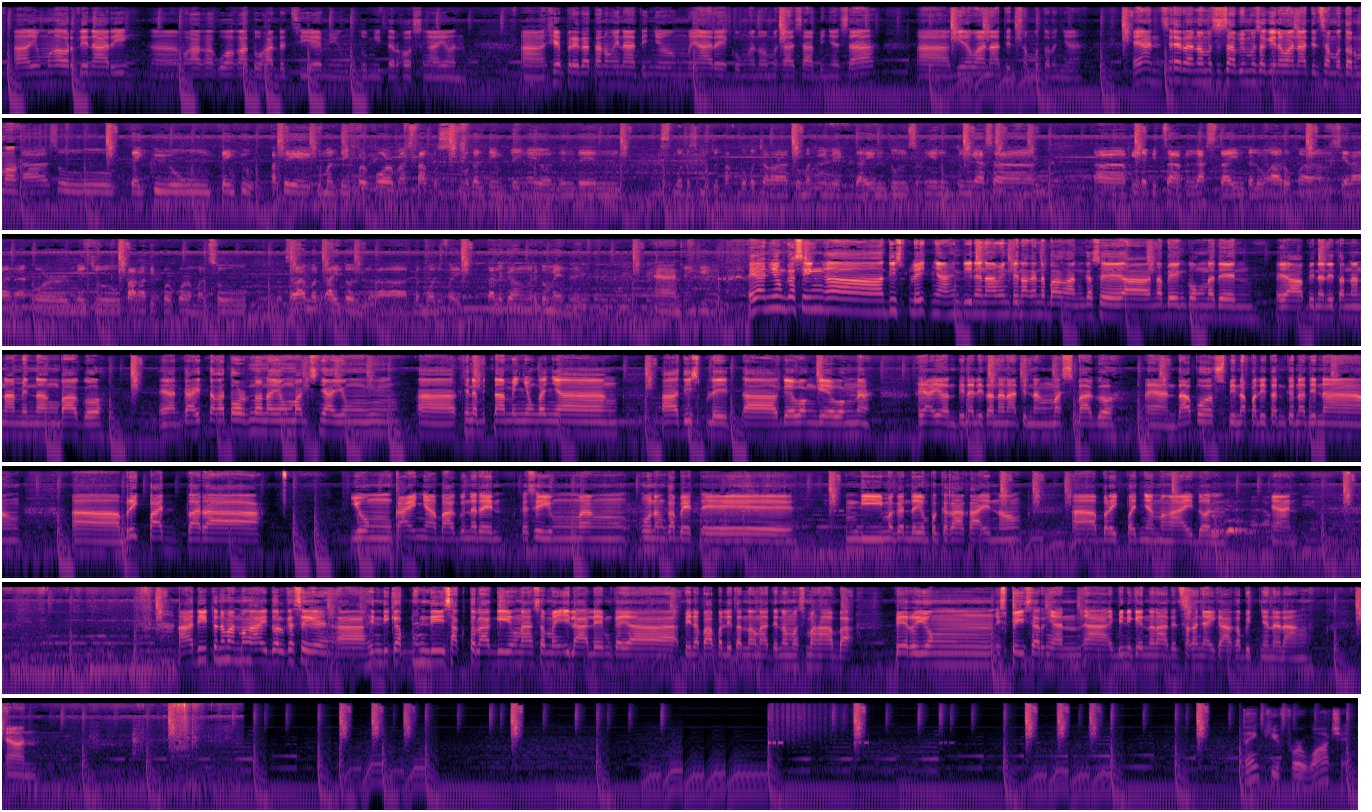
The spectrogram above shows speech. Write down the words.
Ah, yung mga ordinary, ah, makakakuha ka 200 cm yung 2 meter hose ngayon. Ah, Siyempre tatanungin natin yung may-ari kung ano masasabi niya sa ah, ginawa natin sa motor niya. Ayan, sir, ano masasabi mo sa ginawa natin sa motor mo? Ah, so thank you yung thank you kasi gumanda yung performance tapos maganda yung play ngayon and then smooth smooth yung takbo ko tsaka tumahimik dahil dun, sa, yun, dun nga sa ah, kinabit sa akin last time dalawang araw parang sira na or medyo pangat yung performance so salamat idol ah, the modified talagang recommended Ayan. thank you Ayan yung kasing ah, display niya, hindi na namin pinakinabangan kasi ah, nabengkong na din. Kaya pinalitan na namin ng bago. Ayan, kahit nakatorno na yung mags niya, yung ah, kinabit namin yung kanyang ah, display, ah, gewang-gewang na. Kaya yon pinalitan na natin ng mas bago. Ayan, tapos pinapalitan ko na din ng ah, brake pad para yung kain niya bago na rin. Kasi yung ang unang kabit eh hindi maganda yung pagkakakain ng ah, brake pad niya mga idol. Yan Ah dito naman mga idol kasi ah, hindi ka hindi sakto lagi yung nasa may ilalim kaya pinapapalitan lang natin ng mas mahaba pero yung spacer niyan ah, ibinigay na natin sa kanya ikakabit niya na lang yan Thank you for watching.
